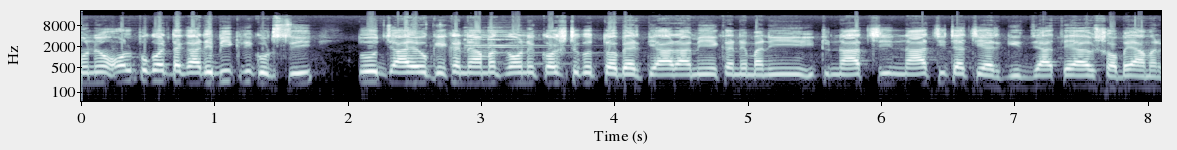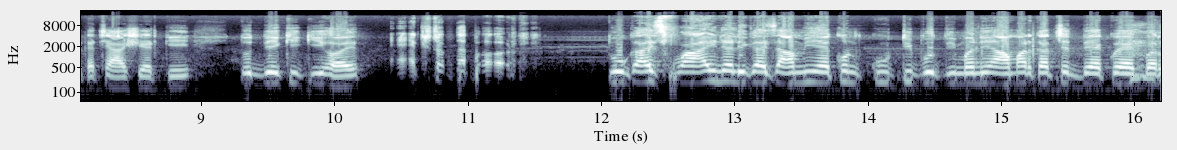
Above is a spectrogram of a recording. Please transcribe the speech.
মনে হয় অল্প কয়েকটা গাড়ি বিক্রি করছি। তো যাই হোক এখানে আমাকে অনেক কষ্ট করতে হবে আর কি। আর আমি এখানে মানে একটু নাচি নাচি টাচি আর কি যাতে আর সবাই আমার কাছে আসে আর কি। তো দেখি কি হয়। এক সপ্তাহ পর। তো গাইজ ফাইনালি গাইজ আমি এখন কোটিপতি মানে আমার কাছে দেখো একবার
